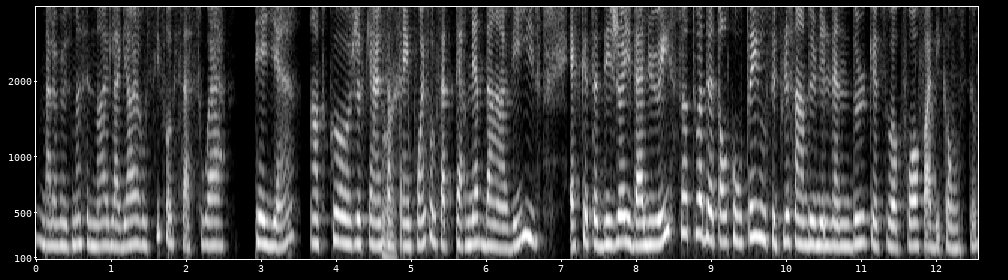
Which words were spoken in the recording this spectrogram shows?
malheureusement, c'est le nerf de la guerre aussi, il faut que ça soit payant, en tout cas jusqu'à un certain point. Il faut que ça te permette d'en vivre. Est-ce que tu as déjà évalué ça, toi, de ton côté, ou c'est plus en 2022 que tu vas pouvoir faire des constats?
